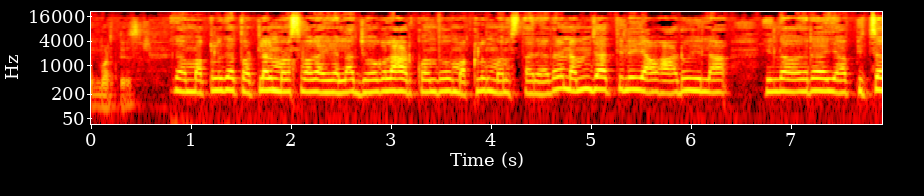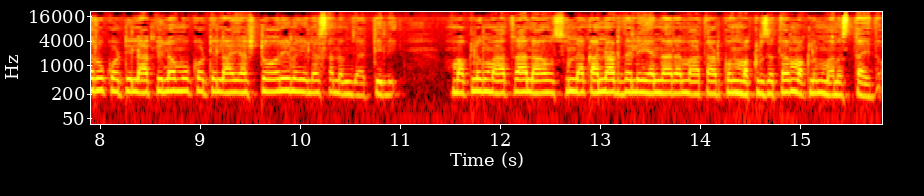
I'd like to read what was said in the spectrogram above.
ಇದು ಮಾಡ್ತೀನಿ ಸರ್. ಈಗ ಮಕ್ಳಿಗೆ ತೊಟ್ಲಲ್ಲಿ ಮನಸ್ಸುವಾಗ ಎಲ್ಲ ಜೋಗಲ ಹಾಡ್ಕೊಂಡು ಮಕ್ಳಿಗೆ ಮನಸ್ತಾರೆ. ಆದರೆ ನಮ್ಮ ಜಾತಿಲಿ ಯಾವ ಹಾಡು ಇಲ್ಲ. ಇಲ್ಲಾಂದ್ರೆ ಯಾವ ಪಿಕ್ಚರು ಕೊಟ್ಟಿಲ್ಲ ಫಿಲಮು ಕೊಟ್ಟಿಲ್ಲ ಯಾವ ಸ್ಟೋರಿನೂ ಇಲ್ಲ ಸರ್ ನಮ್ಮ ಜಾತಿಲಿ. ಮಕ್ಳಿಗೆ ಮಾತ್ರ ನಾವು ಸುಮ್ಮನೆ ಕನ್ನಡದಲ್ಲಿ ಏನಾರ ಮಾತಾಡ್ಕೊಂಡು ಮಕ್ಳ ಜೊತೆ ಮಕ್ಳಿಗೆ ಮನಸ್ತಾ ಇದ್ದು.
